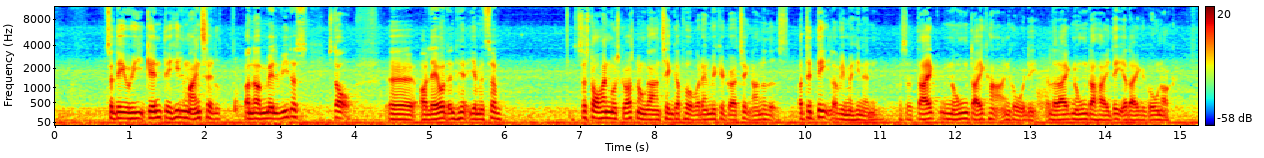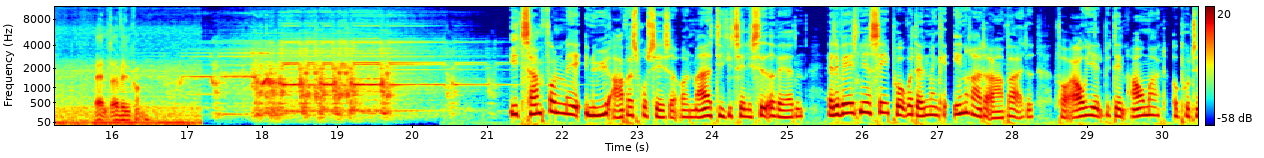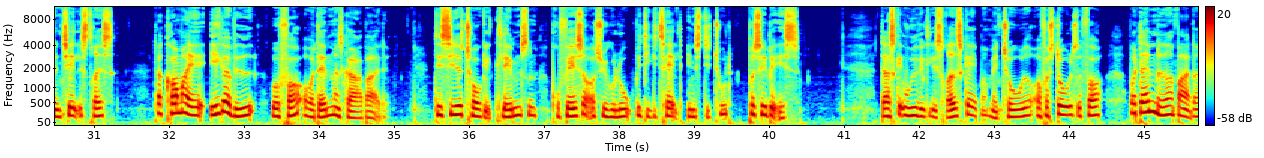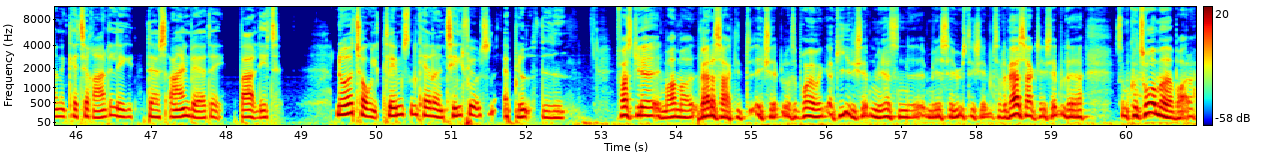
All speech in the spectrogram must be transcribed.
Så det er jo igen, det er hele mindsetet. Og når Melvitas står øh, og laver den her, jamen så, så står han måske også nogle gange og tænker på, hvordan vi kan gøre ting anderledes. Og det deler vi med hinanden. Altså, der er ikke nogen, der ikke har en god idé. Eller der er ikke nogen, der har idéer, der ikke er gode nok. Alt er velkommen. I et samfund med nye arbejdsprocesser og en meget digitaliseret verden, er det væsentligt at se på, hvordan man kan indrette arbejdet for at afhjælpe den afmagt og potentielle stress, der kommer af ikke at vide, hvorfor og hvordan man skal arbejde. Det siger Torgild Klemmensen, professor og psykolog ved Digitalt Institut på CBS. Der skal udvikles redskaber, metoder og forståelse for, hvordan medarbejderne kan tilrettelægge deres egen hverdag bare lidt. Noget Torgild Klemmensen kalder en tilførsel af blød viden. Først giver jeg et meget, meget hverdagsagtigt eksempel, og så prøver jeg at give et eksempel mere, sådan, øh, mere seriøst eksempel. Så det hverdagsagtige eksempel, det er, som kontormedarbejder,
